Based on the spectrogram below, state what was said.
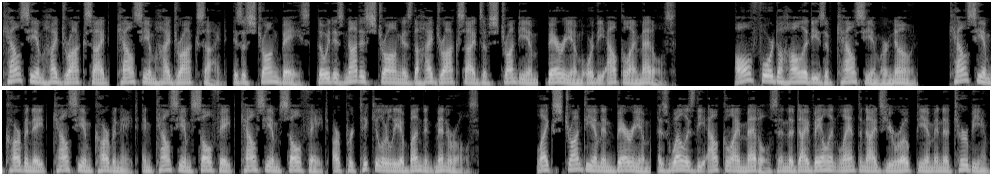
Calcium hydroxide, calcium hydroxide, is a strong base, though it is not as strong as the hydroxides of strontium, barium or the alkali metals. All four dihalides of calcium are known. Calcium carbonate, calcium carbonate and calcium sulfate, calcium sulfate are particularly abundant minerals. Like strontium and barium, as well as the alkali metals and the divalent lanthanides europium and ytterbium,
